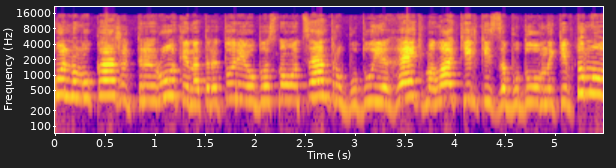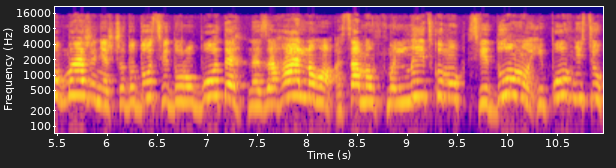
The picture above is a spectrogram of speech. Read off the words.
В кажуть, три роки на території обласного центру будує геть мала кількість забудовників. Тому обмеження щодо досвіду роботи не загального, а саме в Хмельницькому свідомо і повністю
